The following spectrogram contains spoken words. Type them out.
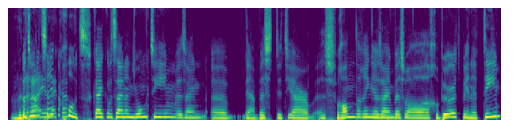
we, we doen het zeker lekker. goed. Kijk, we zijn een jong team. We zijn uh, ja, best dit jaar is veranderingen zijn best wel gebeurd binnen het team.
